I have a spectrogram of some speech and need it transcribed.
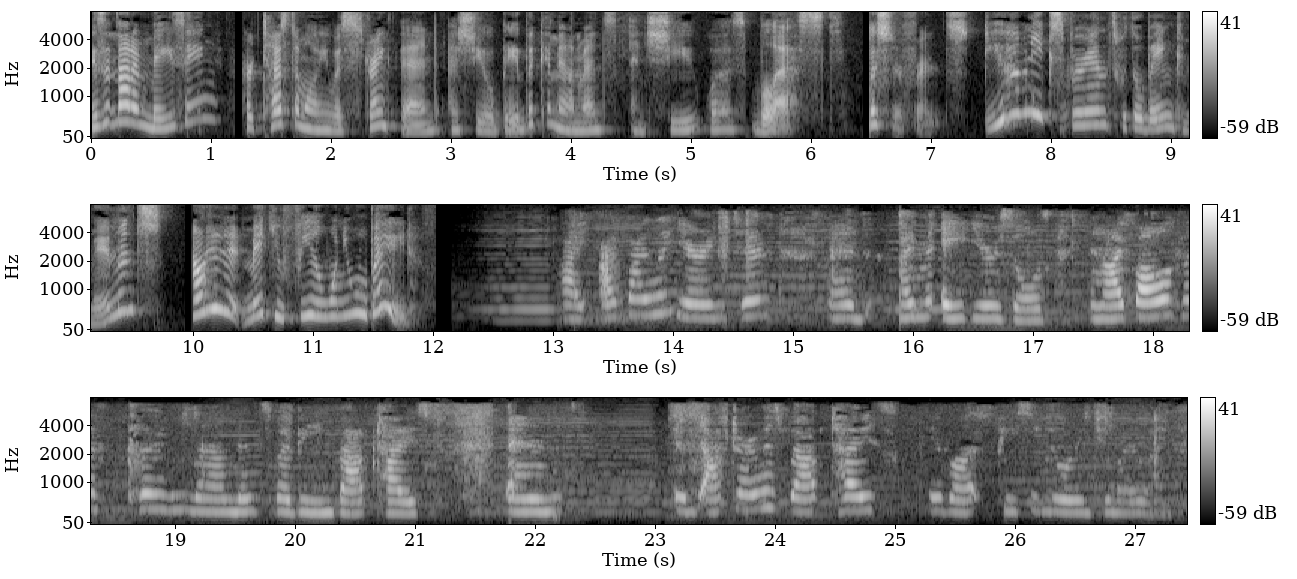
Isn't that amazing? Her testimony was strengthened as she obeyed the commandments and she was blessed. Listener friends, do you have any experience with obeying commandments? How did it make you feel when you obeyed? Hi, I'm Violet Yarrington, and I'm eight years old, and I followed the commandments by being baptized. And and after I was baptized, it brought peace and joy into my life.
